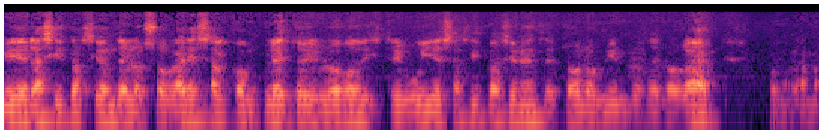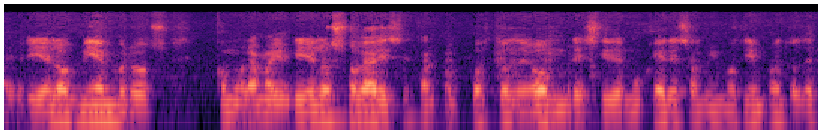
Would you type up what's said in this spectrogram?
mide la situación de los hogares al completo y luego distribuye esa situación entre todos los miembros del hogar. Como la mayoría de los miembros, como la mayoría de los hogares están compuestos de hombres y de mujeres al mismo tiempo, entonces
